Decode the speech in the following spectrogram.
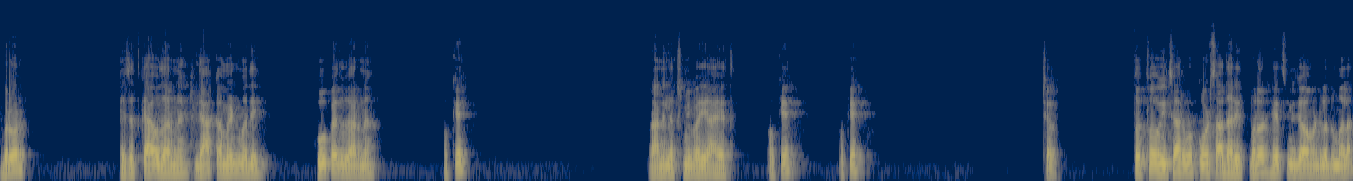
बरोबर? ह्याच्यात काय उदाहरणं आहे? लिहा कमेंटमध्ये. खूप आहेत उदाहरणं. ओके? राणी लक्ष्मीबाई आहेत. ओके? ओके? चलो. तत्व विचार व कोट्स आधारित बरोबर? हेच मी जेव्हा म्हटलं तुम्हाला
